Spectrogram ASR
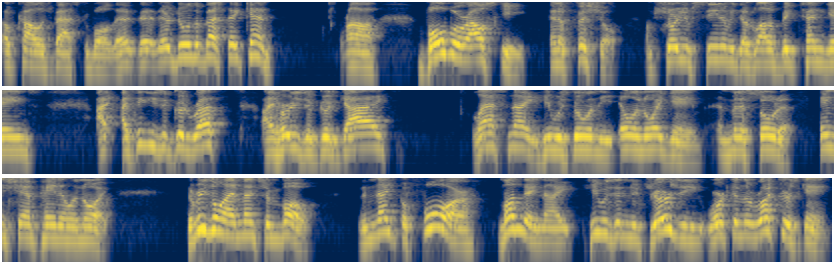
of college basketball. They're, they're, they're doing the best they can. Uh, Bo Boroski, an official. I'm sure you've seen him. He does a lot of Big Ten games. I, I think he's a good ref. I heard he's a good guy. Last night, he was doing the Illinois game in Minnesota in Champaign, Illinois. The reason why I mentioned Bo, the night before, Monday night, he was in New Jersey working the Rutgers game.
